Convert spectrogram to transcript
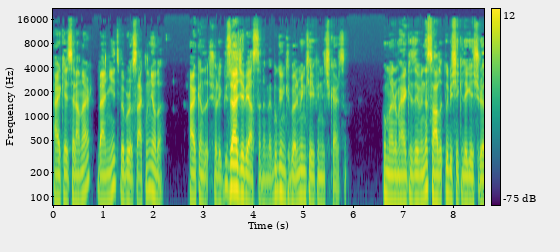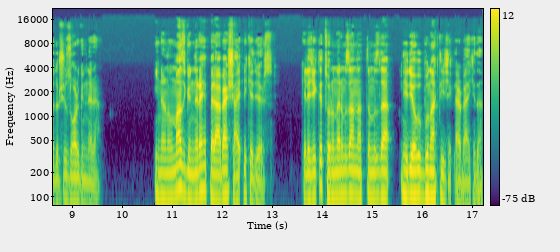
Herkese selamlar. Ben Yiğit ve burası Aklın Yolu. Arkanıza şöyle güzelce bir yaslanın ve bugünkü bölümün keyfini çıkarsın. Umarım herkes evinde sağlıklı bir şekilde geçiriyordur şu zor günleri. İnanılmaz günlere hep beraber şahitlik ediyoruz. Gelecekte torunlarımıza anlattığımızda ne diyor bu bunak diyecekler belki de.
